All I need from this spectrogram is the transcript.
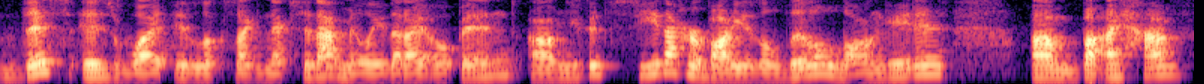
this is what it looks like next to that Millie that I opened. Um, you could see that her body is a little elongated, um, but I have,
